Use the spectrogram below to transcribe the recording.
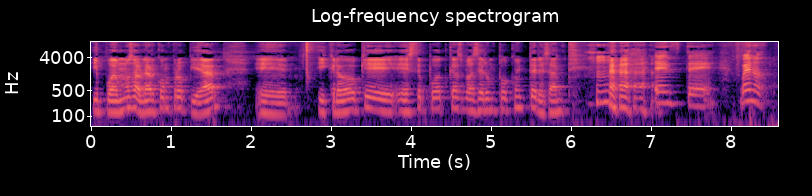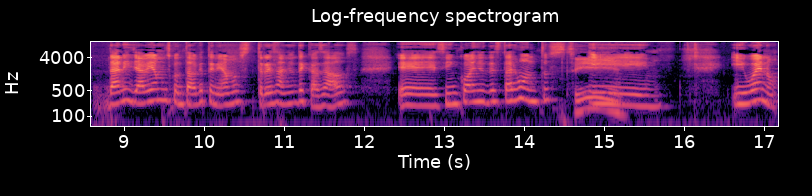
y podemos hablar con propiedad. Eh, y creo que este podcast va a ser un poco interesante. este, bueno, Dani, ya habíamos contado que teníamos tres años de casados, eh, cinco años de estar juntos. Sí. Y y bueno,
